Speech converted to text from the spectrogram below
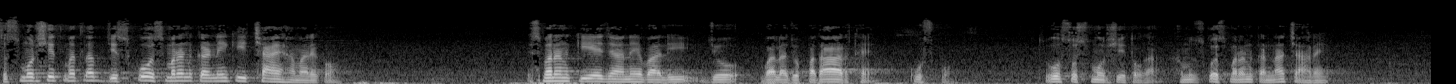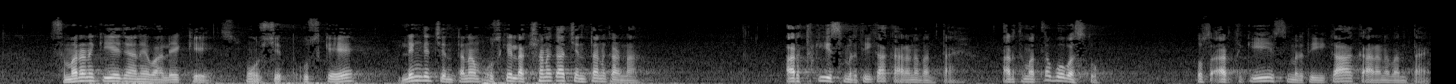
सुस्मूर्षित मतलब जिसको स्मरण करने की इच्छा है हमारे को। स्मरण किए जाने वाली जो, वाला जो पदार्थ है, उसको। तो वो सुस्मूर्षित होगा। हम उसको स्मरण करना चाह रहे हैं। स्मरण किए जाने वाले के स्मूर्षित, उसके लिंग चिंतनम, उसके लक्षण का चिंतन करना अर्थ की स्मृति का कारण बनता है। अर्थ मतलब वो वस्तु। उस अर्थ की स्मृति का कारण बनता है।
